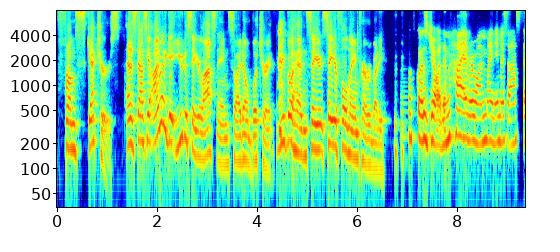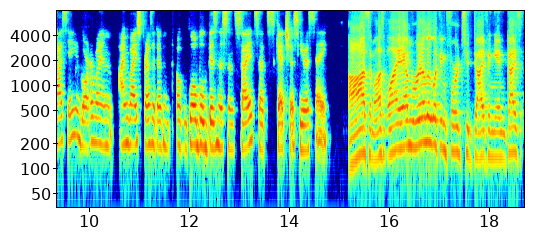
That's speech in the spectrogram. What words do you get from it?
from Skechers. Anastasia, I'm going to get you to say your last name so I don't butcher it. You go ahead and say your, say your full name for everybody. of course, Jordan. Hi, everyone. My name is Anastasia Yegorova, and I'm Vice President of Global Business Insights at Skechers USA. Awesome, awesome. Well, I am really looking forward to diving in, guys.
